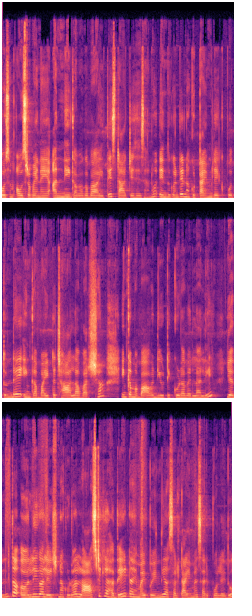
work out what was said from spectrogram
కోసం అవసరమైన అన్ని గబగబా అయితే స్టార్ట్ చేసేసాను. ఎందుకంటే నాకు టైం లేకపోతుండే ఇంకా బయట చాలా వర్షం ఇంకా మా బావ డ్యూటీకి కూడా వెళ్ళాలి. ఎంత ఎర్లీగా లేచినా కూడా లాస్ట్కి అదే టైం అయిపోయింది. అసలు టైం టైమే సరిపోలేదు.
